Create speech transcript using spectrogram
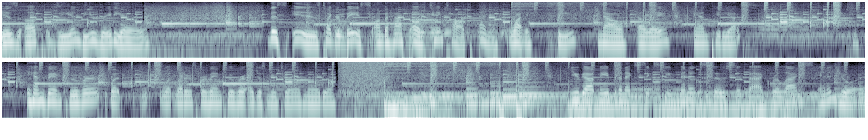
is up DNB Radio. This is Tiger Bass on behalf of Tank Top NYC, now LA and PDX. And Vancouver. What what letters for Vancouver? I just moved here. I have no idea. You got me for the next 60 minutes, so sit back, relax, and enjoy.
